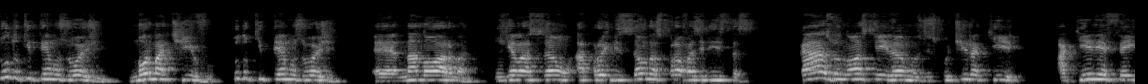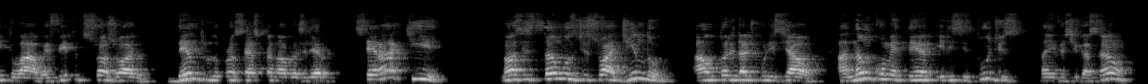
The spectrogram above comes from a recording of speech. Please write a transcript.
tudo que temos hoje normativo, tudo que temos hoje é, na norma em relação à proibição das provas ilícitas, caso nós queiramos discutir aqui aquele efeito lá, o efeito dissuasório dentro do processo penal brasileiro, será que nós estamos dissuadindo a autoridade policial a não cometer ilicitudes na investigação?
